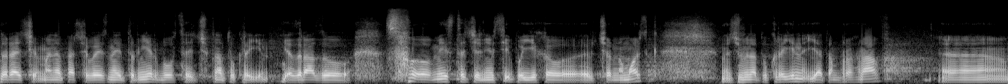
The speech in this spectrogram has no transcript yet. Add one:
до речі, в мене перший виїзний турнір був це чемпіонат України. Я зразу з свого міста Чернівці поїхав в Чорноморськ на чемпіонат України. Я там програв. Е,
